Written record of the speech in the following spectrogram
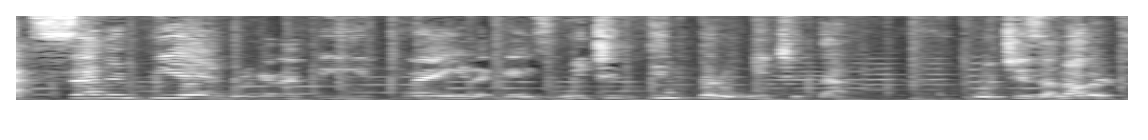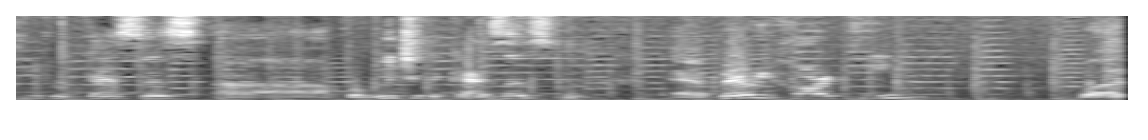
At 7 p.m., we're gonna be playing against Wichita, Inter Wichita, which is another team from Kansas, uh, from Wichita, Kansas. A very hard team, but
